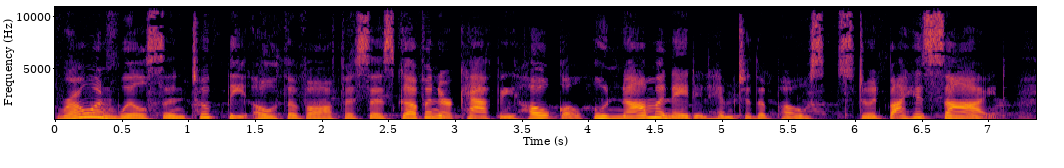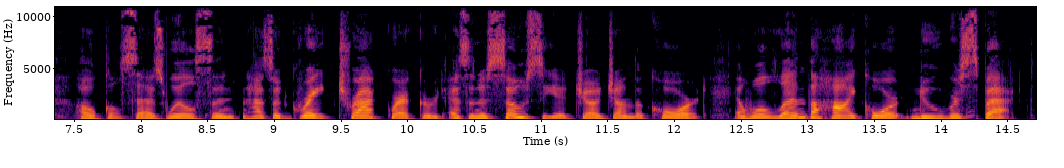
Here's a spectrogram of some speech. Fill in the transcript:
Rowan Wilson took the oath of office as Governor Kathy Hochul, who nominated him to the post, stood by his side. Hochul says Wilson has a great track record as an associate judge on the court and will lend the High Court new respect.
